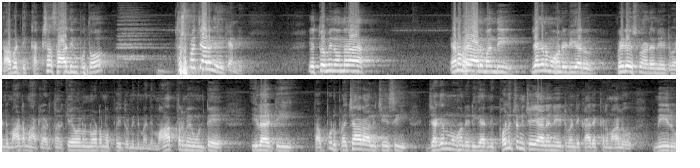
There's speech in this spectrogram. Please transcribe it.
కాబట్టి కక్ష సాధింపుతో దుష్ప్రచారం చేయకండి. తొమ్మిది వందల ఎనభై ఆరు మంది జగన్మోహన్ రెడ్డి గారు పెడేసుకున్నాడు అనేటువంటి మాట మాట్లాడుతున్నారు. కేవలం నూట ముప్పై తొమ్మిది మంది మాత్రమే ఉంటే ఇలాంటి తప్పుడు ప్రచారాలు చేసి జగన్మోహన్ రెడ్డి గారిని పలుచన చేయాలనేటువంటి కార్యక్రమాలు మీరు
